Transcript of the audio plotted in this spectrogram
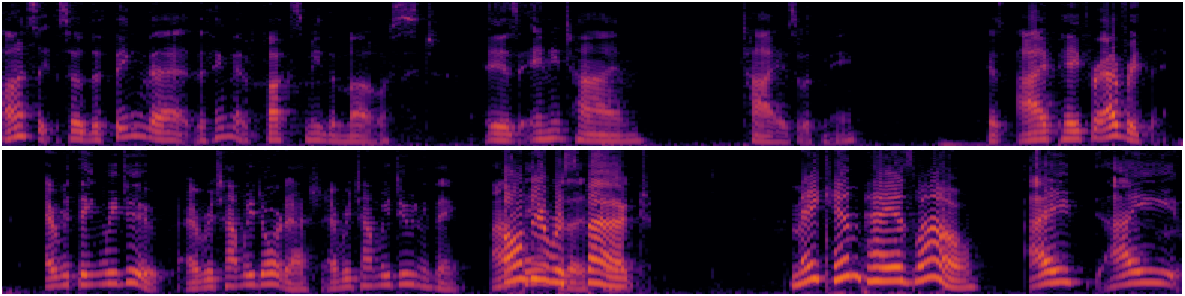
Honestly, so the thing that the thing that fucks me the most is anytime Ty's with me, because I pay for everything, everything we do, every time we DoorDash, every time we do anything. I'm All due paying for that shit. respect, make him pay as well. I I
